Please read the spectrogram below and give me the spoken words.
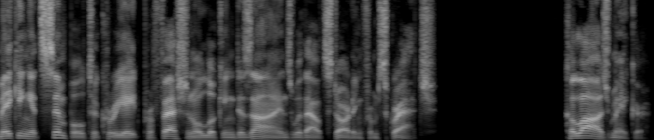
making it simple to create professional-looking designs without starting from scratch. Collage Maker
